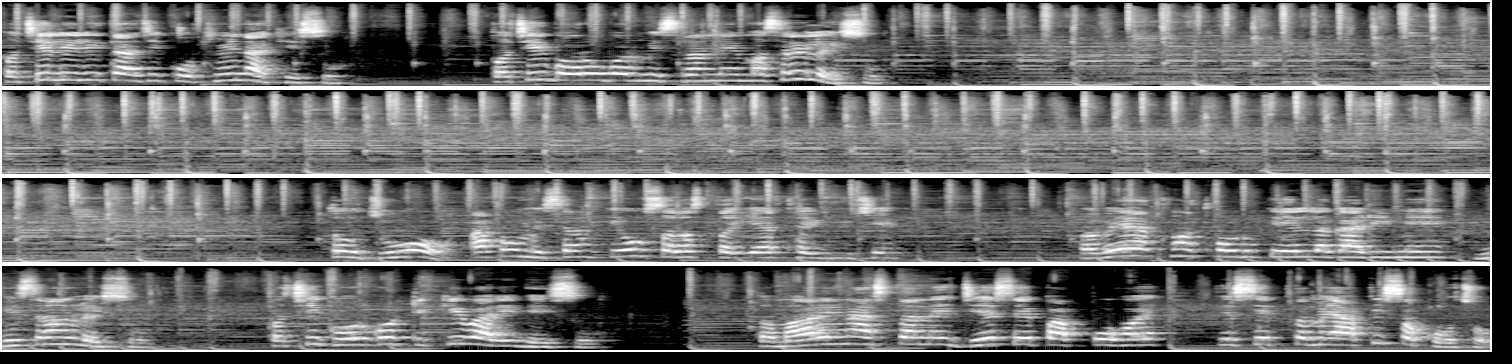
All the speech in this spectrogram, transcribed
પછી લીલી તાજી કોથમીર નાખીશું. પછી બરોબર મિશ્રણને મસરી લઈશું. તો જુઓ, આપણું મિશ્રણ કેવું સરસ તૈયાર થઈ ગયું છે. હવે હાથમાં થોડું તેલ લગાડીને મિશ્રણ લઈશું. પછી ગોળ ગોળ ટીકી વાળી દઈશું. તમારે નાસ્તાને જે શેપ આપવો હોય તે શેપ તમે આપી શકો છો.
